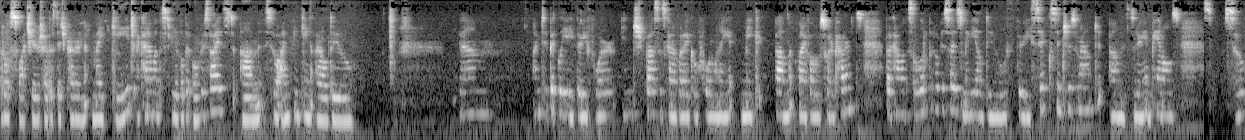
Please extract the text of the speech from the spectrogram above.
little swatch here to try the stitch pattern. My gauge, I kind of want this to be a little bit oversized, um, so I'm thinking I'll do, um, I'm typically a 34 inch bust, is kind of what I go for when I make, um, when I follow sweater patterns but I kind of want this a little bit oversized, so maybe I'll do 36 inches around, um, so in panels. So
